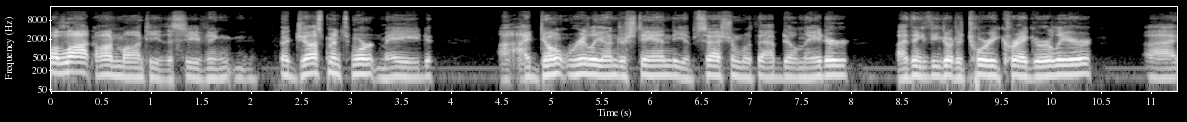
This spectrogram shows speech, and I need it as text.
a lot on Monty this evening. Adjustments weren't made. I, don't really understand the obsession with Abdel Nader. I think if you go to Torrey Craig earlier, uh,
